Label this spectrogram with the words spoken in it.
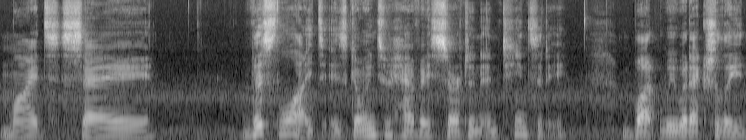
might say, this light is going to have a certain intensity, but we would actually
